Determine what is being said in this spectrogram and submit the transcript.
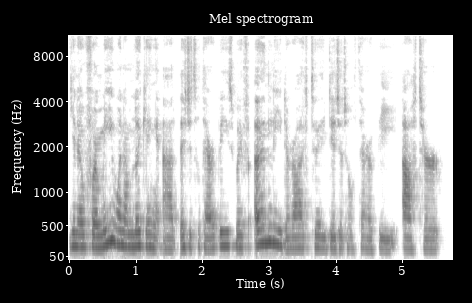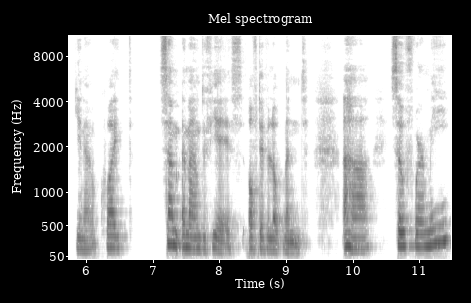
you know, for me, when I'm looking at digital therapies, we've only derived to a digital therapy after, you know, quite some amount of years of development. Uh, so for me,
